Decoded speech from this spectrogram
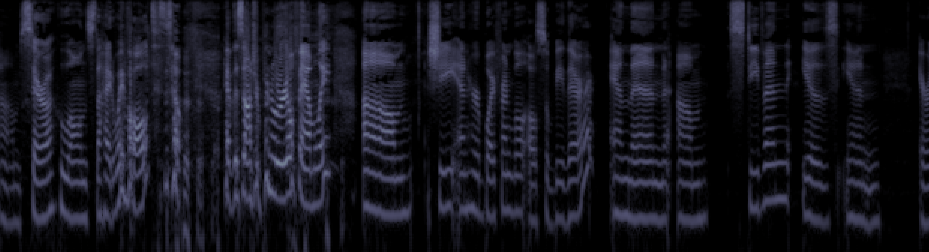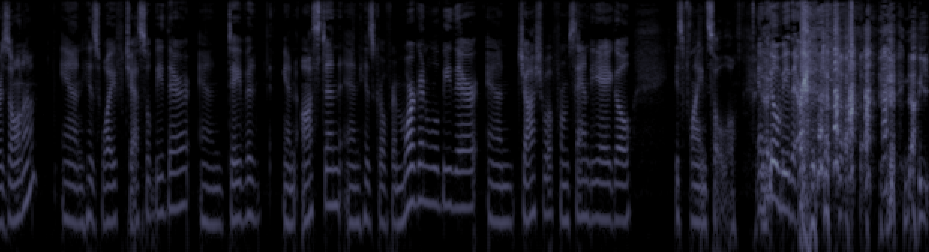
um, Sarah, who owns the Hideaway Vault. So have this entrepreneurial family. Um, she and her boyfriend will also be there, and then um, Stephen is in Arizona. And his wife Jess will be there, and David in Austin, and his girlfriend Morgan will be there, and Joshua from San Diego, is flying solo, and he'll be there. now, you,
